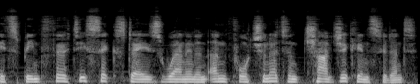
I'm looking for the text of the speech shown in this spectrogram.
It's been 36 days when in an unfortunate and tragic incident,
